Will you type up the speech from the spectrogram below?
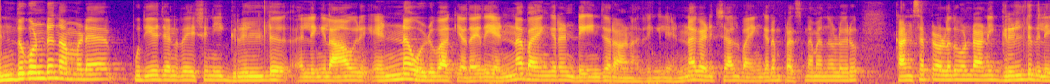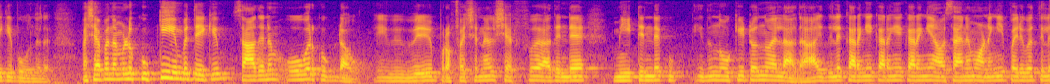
എന്തുകൊണ്ട് നമ്മുടെ പുതിയ ജനറേഷൻ ഈ ഗ്രിൽഡ് അല്ലെങ്കിൽ ആ ഒരു എണ്ണ ഒഴിവാക്കി അതായത് എണ്ണ ഭയങ്കര ഡേഞ്ചറാണ് അല്ലെങ്കിൽ എണ്ണ കടിച്ചാൽ ഭയങ്കര പ്രശ്നം എന്നുള്ളൊരു കൺസെപ്റ്റ് ഉള്ളത് കൊണ്ടാണ് ഈ ഗ്രിൽഡ് ഇതിലേക്ക് പോകുന്നത്. പക്ഷേ അപ്പോൾ നമ്മൾ കുക്ക് ചെയ്യുമ്പോഴത്തേക്കും സാധനം ഓവർ കുക്ക്ഡ് ആവും. ഇവർ പ്രൊഫഷണൽ ഷെഫ് അതിന്റെ മീറ്റിന്റെ കുക്ക് ഇത് നോക്കിയിട്ടൊന്നും അല്ല. അതാ ഇതിൽ കറങ്ങി കറങ്ങി കറങ്ങി അവസാനം ഉണങ്ങി പരുവത്തിൽ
